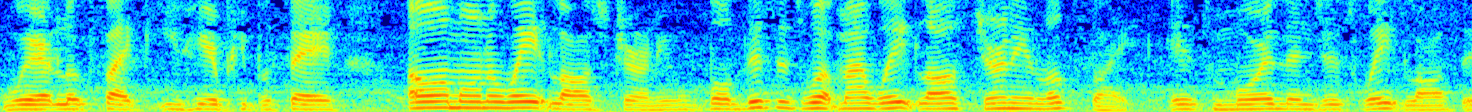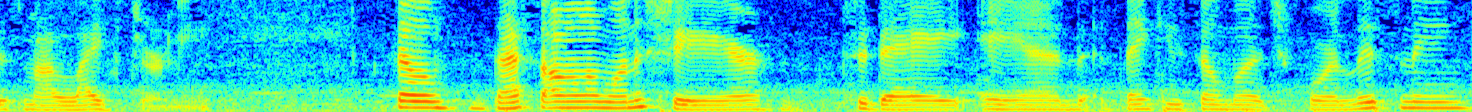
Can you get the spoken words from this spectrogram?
where it looks like you hear people say, oh, I'm on a weight loss journey. Well, this is what my weight loss journey looks like. It's more than just weight loss. It's my life journey. So that's all I want to share today. And thank you so much for listening.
